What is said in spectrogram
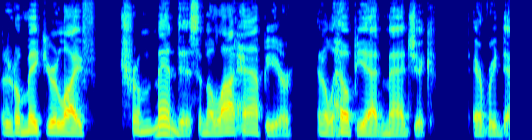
but it'll make your life tremendous and a lot happier and it'll help you add magic every day.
